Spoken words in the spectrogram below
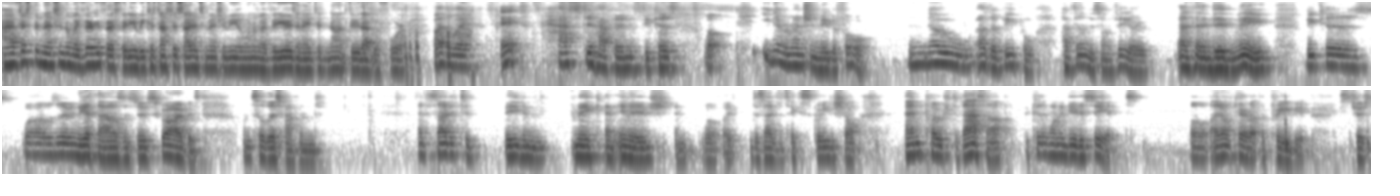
I have just been mentioned on my very first video because Nash decided to mention me in one of my videos and I did not do that before. By the way, it has to happen because, well, he never mentioned me before. No other people have done this on video and then did me because, well, I was only a thousand subscribers until this happened. I decided to even make an image and, well, I decided to take a screenshot and post that up because I wanted you to see it. Well, I don't care about the preview. It's just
